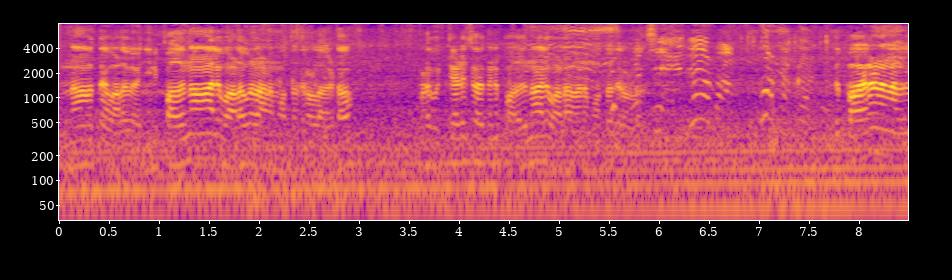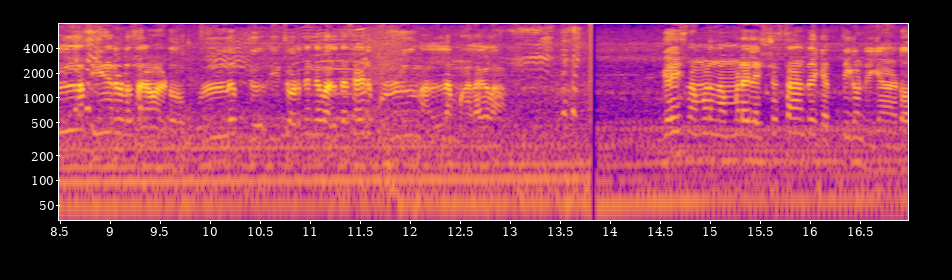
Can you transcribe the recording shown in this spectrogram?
ഒന്നാമത്തെ വളവ് കഴിഞ്ഞ്. ഇനി പതിനാല് വളവുകളാണ് മൊത്തത്തിലുള്ളത് കേട്ടോ. നമ്മുടെ കുറ്റ്യാടി ചുരത്തിന് പതിനാല് വളവാണ് മൊത്തത്തിലുള്ളത് ഇത് പകലാണ് നല്ല സീനറി ഉള്ള സ്ഥലമാണ് കേട്ടോ. ഫുള്ള് ഈ ചുരത്തിന്റെ വലത്തെ സൈഡ് ഫുള്ള് നല്ല മലകളാണ്. ഗൈസ് നമ്മൾ നമ്മുടെ ലക്ഷ്യസ്ഥാനത്തേക്ക് എത്തിക്കൊണ്ടിരിക്കുകയാണ് കേട്ടോ.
